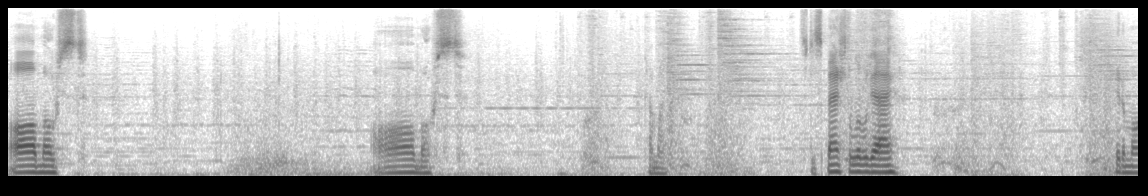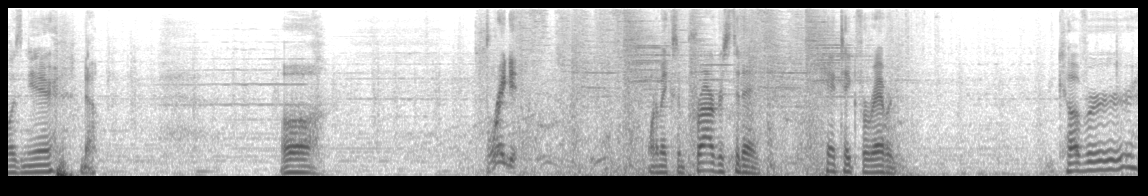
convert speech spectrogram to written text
Almost. Almost. Come on. Let's dispatch the little guy. Hit him always in the air. No. Oh. Bring it! Want to make some progress today. Can't take forever. Recover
